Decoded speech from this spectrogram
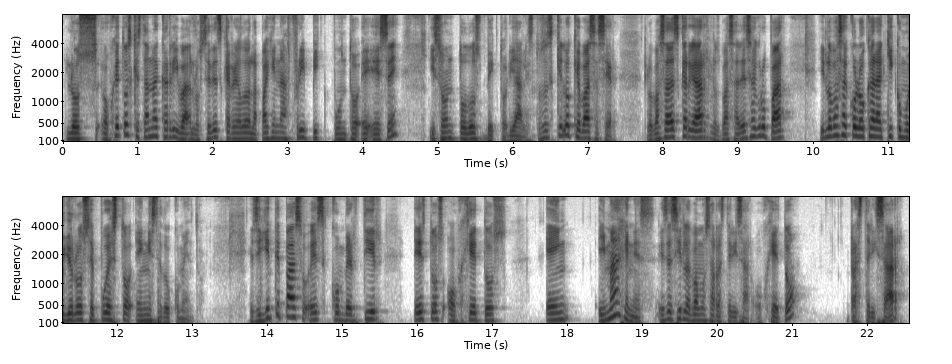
Los objetos que están acá arriba los he descargado de la página freepic.es y son todos vectoriales. Entonces, ¿qué es lo que vas a hacer? Los vas a descargar, los vas a desagrupar y lo vas a colocar aquí como yo los he puesto en este documento. El siguiente paso es convertir estos objetos en imágenes, es decir, las vamos a rasterizar. Objeto, rasterizar,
